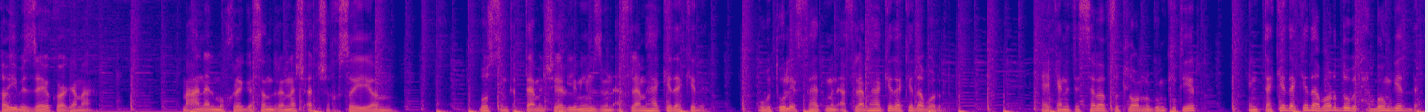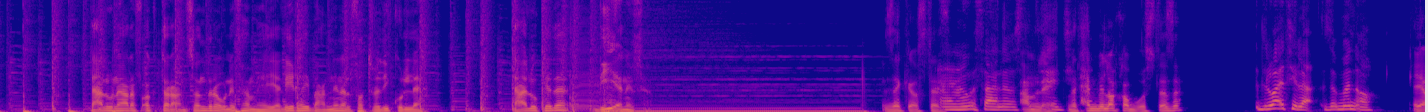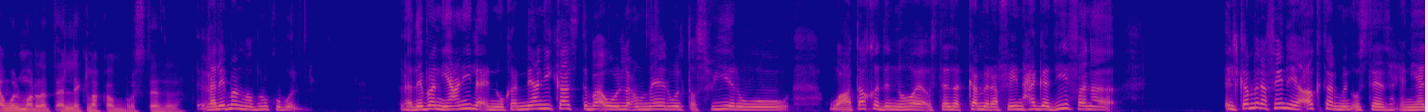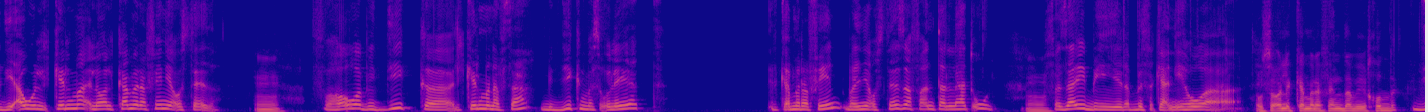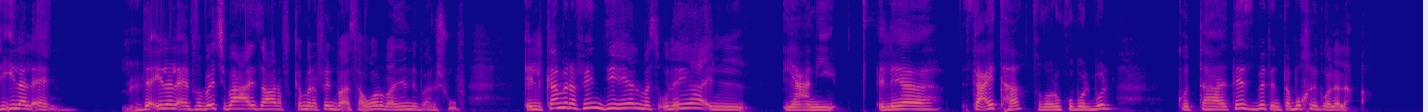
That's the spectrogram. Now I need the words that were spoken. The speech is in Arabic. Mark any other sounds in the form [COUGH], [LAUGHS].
طيب ازيكم يا جماعة؟ معانا المخرجة ساندرا نشأت شخصيا. بص انت بتعمل share ل memes من أفلامها كده كده وبتقول إفيهات من أفلامها كده كده برضه. هي كانت السبب في طلوع نجوم كتير؟ انت كده كده برضه بتحبهم جدا. تعالوا نعرف أكتر عن ساندرا ونفهم هي ليه غايبة عننا الفترة دي كلها. تعالوا كده دقيقة نفهم. ازيك يا أستاذ أهلا وسهلا أستاذ عاملة إيه. بتحبي لقب أستاذة؟ دلوقتي لأ زمان آه. إيه أول مرة اتقال لك لقب أستاذة ده؟ غالبا مبروك وبلبل غالبا يعني لأنه كان يعني كاست بقى والعمال والتصوير و... وأعتقد إن هو يا أستاذة الكاميرا فين حاجة دي فأنا الكاميرا فين هي أكتر من أستاذة. يعني هي دي أول كلمة اللي هو الكاميرا فين يا أستاذة. امم فهو بيديك الكلمة نفسها بيديك مسؤولية الكاميرا فين؟ بعدين يا أستاذة فأنت اللي هتقول. امم فزي بيلبسك يعني هو وسؤال الكاميرا فين ده بيخضك؟ دي إلى الآن. ده إلى الآن فبقتش بقى عايزة أعرف الكاميرا فين بقى أصوره وبعدين نبقى نشوف. الكاميرا فين؟ دي هي المسؤولية ال... يعني اللي هي ساعتها في مبروك وبلبل كنت هتثبت أنت مخرج ولا لأ.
